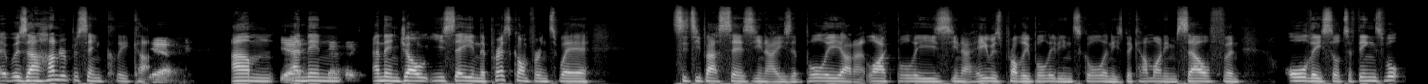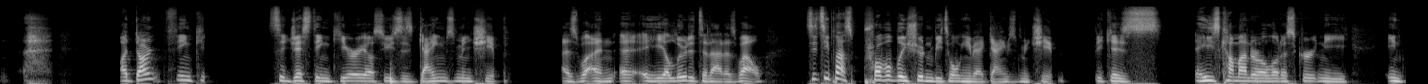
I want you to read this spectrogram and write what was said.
it was 100% clear cut. Yeah. Um, yeah, and then exactly. and then Joel, you see in the press conference where Tsitsipas says, you know, he's a bully. I don't like bullies. You know, he was probably bullied in school and he's become one himself. And all these sorts of things. Well, I don't think suggesting Kyrgios uses gamesmanship as well, and uh, he alluded to that as well. Tsitsipas probably shouldn't be talking about gamesmanship because he's come under a lot of scrutiny in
